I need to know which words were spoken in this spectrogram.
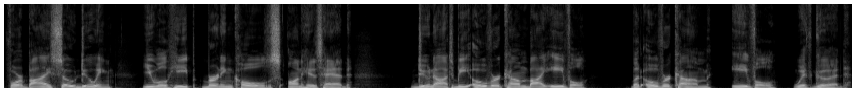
For by so doing, you will heap burning coals on his head. Do not be overcome by evil, but overcome evil with good.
